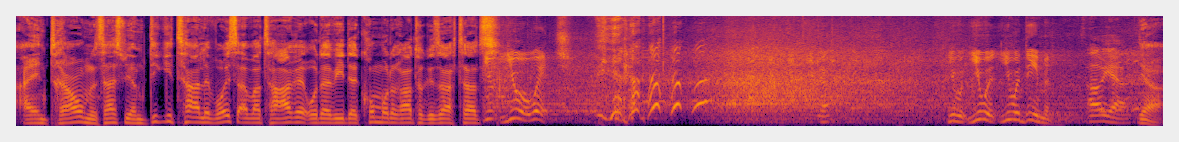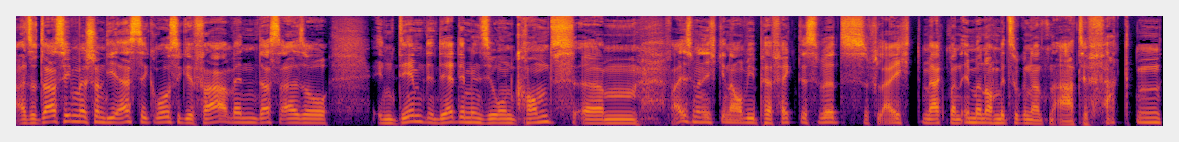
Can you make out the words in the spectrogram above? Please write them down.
Ein Traum. Das heißt, wir haben digitale Voice-Avatare oder wie der Co-Moderator gesagt hat. You a witch. you, you, you a demon. Oh yeah. Ja, also da sehen wir schon die erste große Gefahr, wenn das also in dem in der Dimension kommt, ähm, weiß man nicht genau, wie perfekt es wird. Vielleicht merkt man immer noch mit sogenannten Artefakten.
